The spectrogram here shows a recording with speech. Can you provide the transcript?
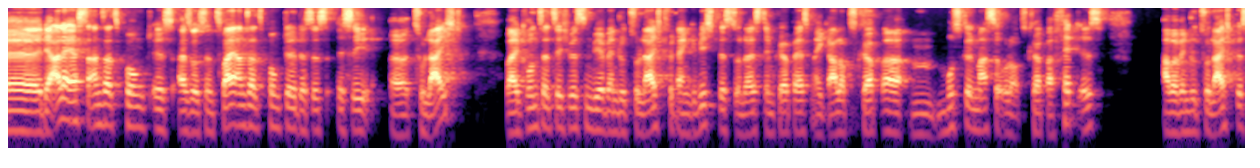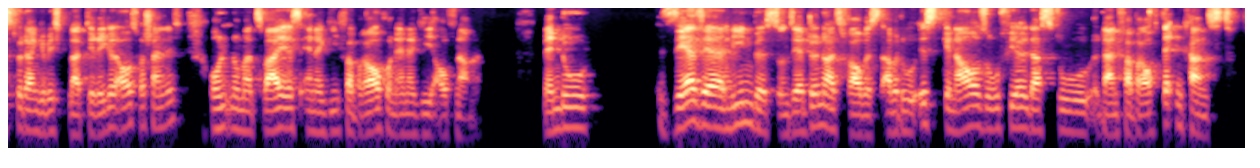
Äh, der allererste Ansatzpunkt ist, also es sind zwei Ansatzpunkte, das ist, ist sie äh, zu leicht, weil grundsätzlich wissen wir, wenn du zu leicht für dein Gewicht bist und da ist dem Körper erstmal egal, ob es Körpermuskelmasse oder ob es Körperfett ist, aber wenn du zu leicht bist für dein Gewicht, bleibt die Regel aus wahrscheinlich. Und Nummer zwei ist Energieverbrauch und Energieaufnahme. Wenn du sehr, sehr lean bist und sehr dünn als Frau bist, aber du isst genau so viel, dass du deinen Verbrauch decken kannst,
